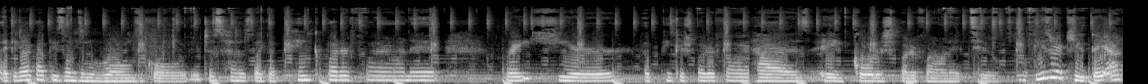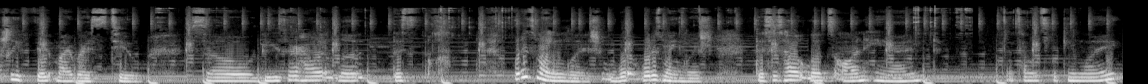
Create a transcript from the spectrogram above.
I think I got these ones in rose gold. It just has like a pink butterfly on it. Right here, a pinkish butterfly has a goldish butterfly on it too. These are cute. They actually fit my wrist too. So these are how it looks. This, what is my English? What, what is my English? This is how it looks on hand. That's how it's looking like.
